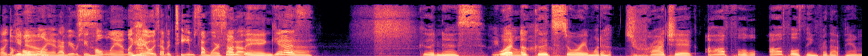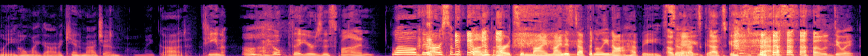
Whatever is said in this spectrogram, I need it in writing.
It's like a You know? Homeland. Have you ever seen Homeland? Like they always have a team somewhere set up. something. Yeah. Yes. Goodness, I what know. a good story, and what a tragic, awful, awful thing for that family. Oh my god, I can't imagine. Oh my god. Tina, I hope that yours is fun. Well, there are some fun parts in mine. Mine is definitely not heavy, so Okay, that's good. That's good. Yes. Let's do it.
